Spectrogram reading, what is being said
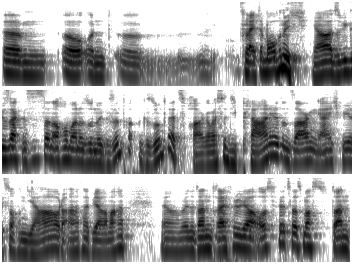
Ähm, äh, und äh, vielleicht aber auch nicht. Ja, also wie gesagt, es ist dann auch immer so eine Gesundheitsfrage. Weißt du, die planen jetzt und sagen, ja, ich will jetzt noch ein Jahr oder anderthalb Jahre machen. Ja, wenn du dann ein Dreivierteljahr ausfällst, was machst du dann?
